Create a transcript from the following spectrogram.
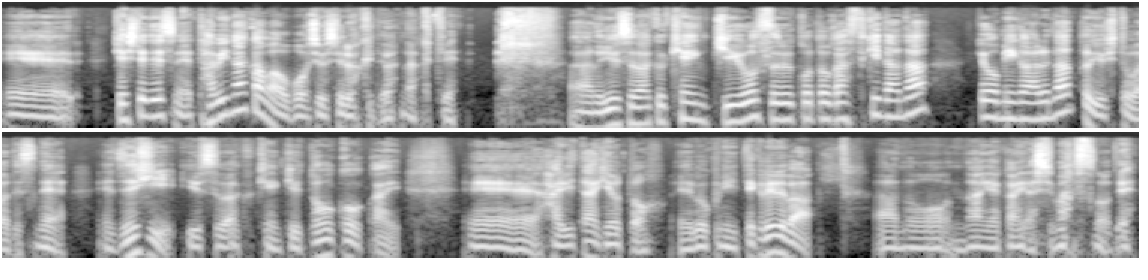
えー、決してですね、旅仲間を募集してるわけではなくて、あの、ユースワーク研究をすることが好きだな、興味があるなという人はですね、ぜひ、ユースワーク研究同好会、えー、入りたいよと、えー、僕に言ってくれれば、あの、なんやかんやしますので、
